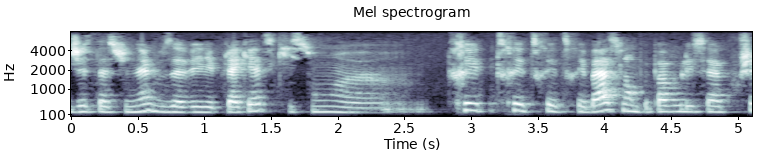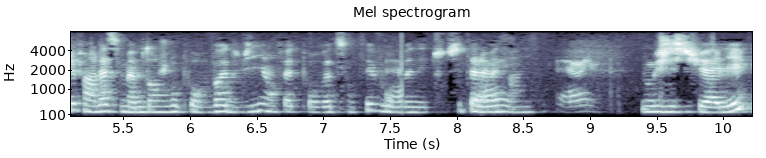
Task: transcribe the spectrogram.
gestationnelle, vous avez les plaquettes qui sont très très très très basses, là on peut pas vous laisser accoucher, enfin là c'est même dangereux pour votre vie en fait, pour votre santé, vous revenez tout de suite à la maternité. Ah donc j'y suis allée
